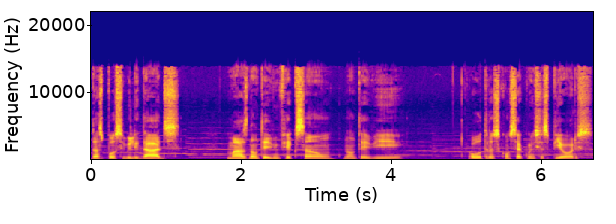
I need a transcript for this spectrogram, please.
das possibilidades, mas não teve infecção, não teve outras consequências piores.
